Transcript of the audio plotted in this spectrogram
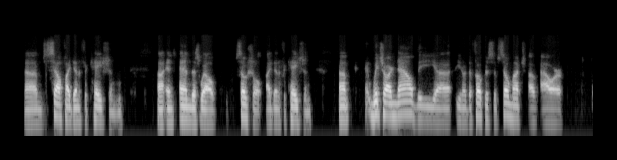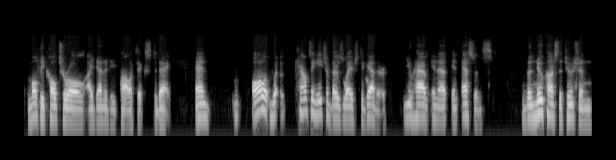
um, self identification uh, and, and as well social identification, um, which are now the uh, you know the focus of so much of our multicultural identity politics today, and all w- counting each of those waves together, you have in a, in essence the new constitution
